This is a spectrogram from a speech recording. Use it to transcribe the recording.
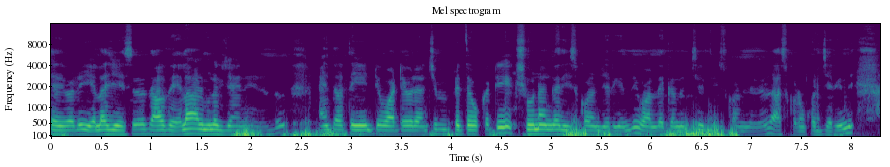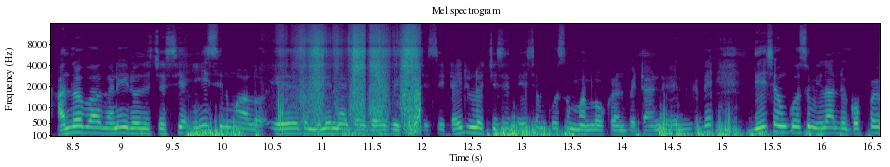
చదివాడు ఎలా చేశాడు తర్వాత ఎలా ఆర్మీలోకి జాయిన్ అయ్యాడు ఆయన తర్వాత ఏంటి వాట్ ఎవర్ అని చెప్పి ప్రతి ఒక్కటి క్షుణ్ణంగా తీసుకోవడం జరిగింది. వాళ్ళ దగ్గర నుంచి తీసుకోవడం జరిగింది రాసుకోవడం కూడా జరిగింది. అందులో భాగంగానే ఈరోజు వచ్చేసి ఈ సినిమాలో ఏదైతే ములి గారి బయోపిక్ వచ్చేసి టైటిల్ వచ్చేసి దేశం కోసం మనలో ఒకరని పెట్టండి ఎందుకంటే దేశం కోసం ఇలాంటి గొప్ప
